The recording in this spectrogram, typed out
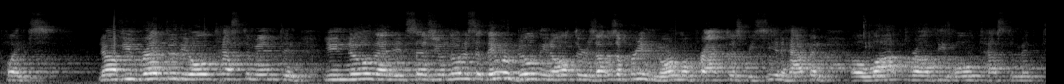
place. Now, if you've read through the Old Testament and you know that it says, you'll notice that they were building altars. That was a pretty normal practice. We see it happen a lot throughout the Old Testament.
